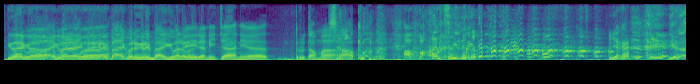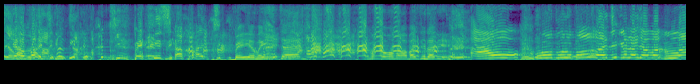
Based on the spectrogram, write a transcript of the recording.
Gimana Dua gimana temen gimana gua. Gua dengerin baik Gua dengerin baik Gimana baik dan Ican ya, terutama Siapa? Apaan sih lu Iya kan? Ya, yang Siapa anjing Siapa anjing Pei siapa anjing Pei sama Ican. Emang gue ngomong apa sih tadi? Au Mulut-mulut lu anjing Udah sama gua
